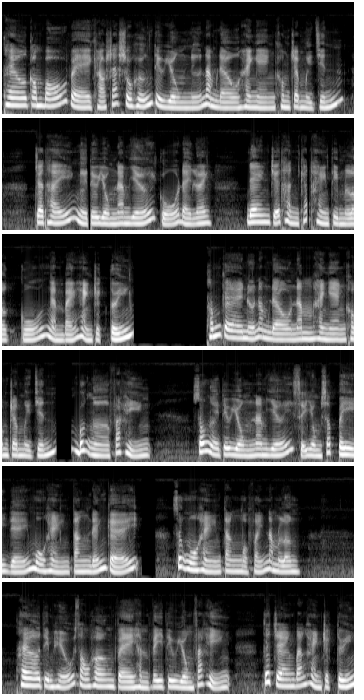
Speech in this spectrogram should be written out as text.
Theo công bố về khảo sát xu hướng tiêu dùng nửa năm đầu 2019, cho thấy người tiêu dùng nam giới của Đài Loan đang trở thành khách hàng tiềm lực của ngành bán hàng trực tuyến. Thống kê nửa năm đầu năm 2019 bất ngờ phát hiện số người tiêu dùng nam giới sử dụng Shopee để mua hàng tăng đáng kể, sức mua hàng tăng 1,5 lần. Theo tìm hiểu sâu hơn về hành vi tiêu dùng phát hiện, các trang bán hàng trực tuyến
